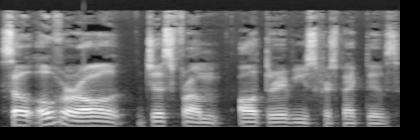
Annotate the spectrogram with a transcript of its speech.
So overall, just from all three of you's perspectives,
